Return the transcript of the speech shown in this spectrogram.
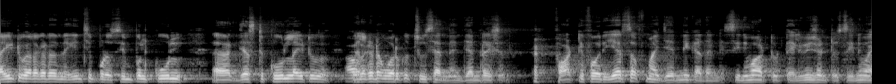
లైట్ వెలగడం నుంచి ఇప్పుడు simple cool just cool light వెలగడం వరకు చూశాను నేను generation forty four years of my journey కదండి. Cinema to television to cinema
